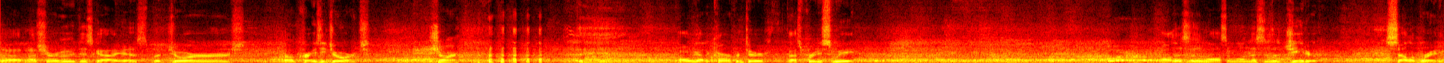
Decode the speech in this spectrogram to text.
uh, I'm not sure who this guy is, but George, oh, Crazy George. Sure. Oh, we got a Carpenter. That's pretty sweet. This is an awesome one. This is a Jeter celebrating.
